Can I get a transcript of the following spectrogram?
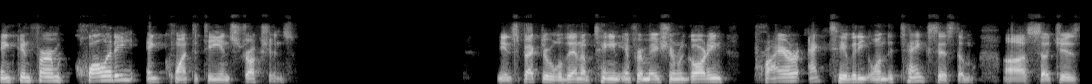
and confirm quality and quantity instructions. The inspector will then obtain information regarding prior activity on the tank system, uh, such as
